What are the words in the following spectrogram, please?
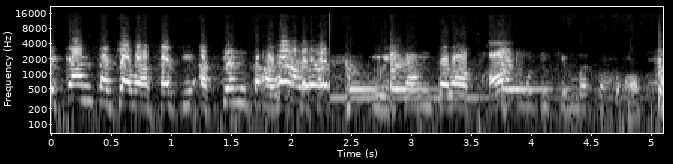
एकांताच्या वासाची अत्यंत आवश्यक एकांताला फार मोठी किंमत आहे.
